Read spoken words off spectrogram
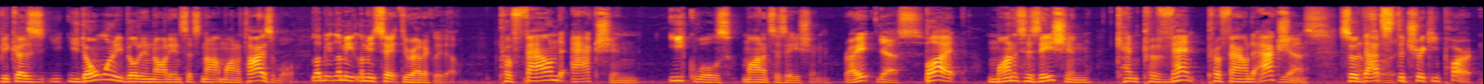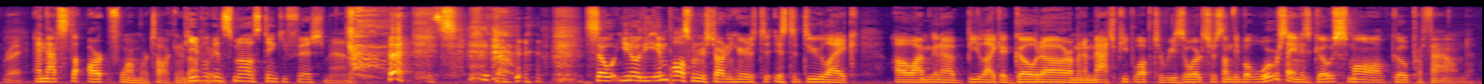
because you don't want to be building an audience that's not monetizable. Let me let me let me say it theoretically though. Profound action equals monetization, right? Yes. But monetization can prevent profound actions. Yes, so that's the tricky part. Right. And that's the art form we're talking about. People here. can smell a stinky fish, man. So you know the impulse when you're starting here is to is to do like oh I'm gonna be like a Goda or I'm gonna match people up to resorts or something. But what we're saying is go small, go profound.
